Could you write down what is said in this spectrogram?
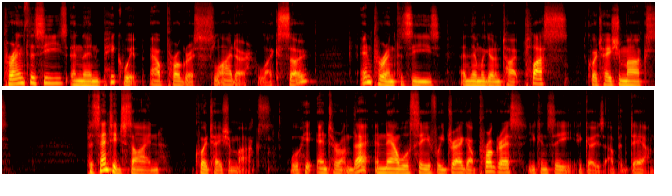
parentheses, and then pick whip our progress slider, like so, and parentheses, and then we're going to type plus, quotation marks, percentage sign, quotation marks. We'll hit enter on that, and now we'll see if we drag our progress, you can see it goes up and down.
